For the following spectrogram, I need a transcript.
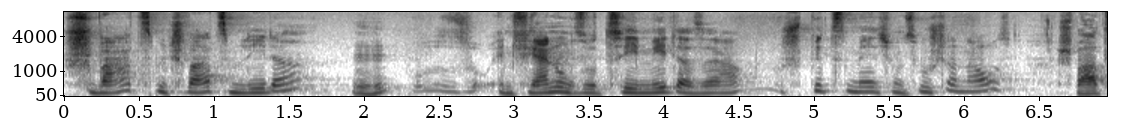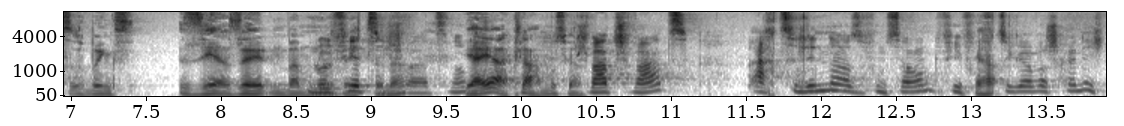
Schwarz mit schwarzem Leder. So Entfernung so 10 Meter sah spitzenmäßig im Zustand aus. Schwarz ist übrigens sehr selten beim 040 116er. schwarz, ne? Ja, ja, klar, muss ja. Schwarz-Schwarz, acht Zylinder, also vom Sound, 450er wahrscheinlich.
